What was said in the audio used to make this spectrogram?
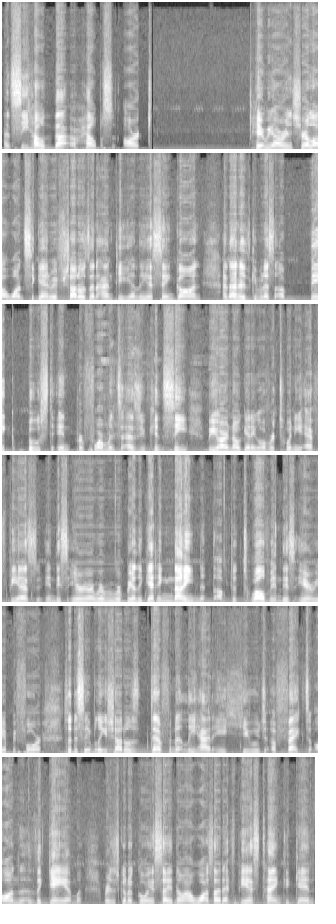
and see how that helps our here we are in Sherlock once again with shadows and anti-aliasing gone and that has given us a big boost in performance as you can see. We are now getting over 20 FPS in this area where we were barely getting 9 up to 12 in this area before. So disabling shadows definitely had a huge effect on the game. We're just going to go inside now and watch that FPS tank again.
